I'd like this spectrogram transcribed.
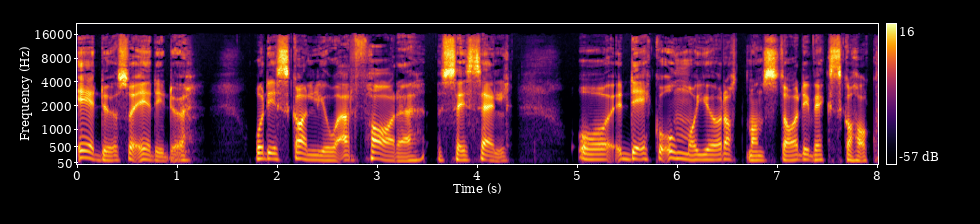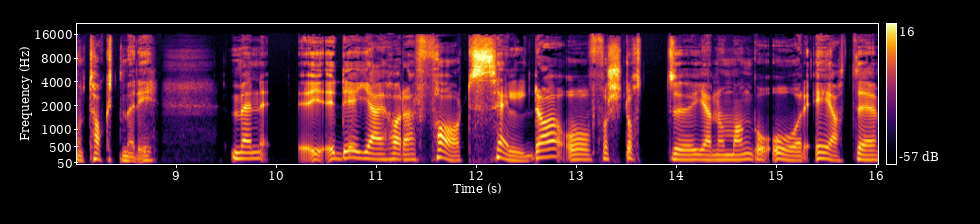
er døde, så er de døde. Og de skal jo erfare seg selv. Og det er ikke om å gjøre at man stadig vekk skal ha kontakt med de. Men eh, det jeg har erfart selv, da, og forstått Eh, gjennom mange år, er at eh,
